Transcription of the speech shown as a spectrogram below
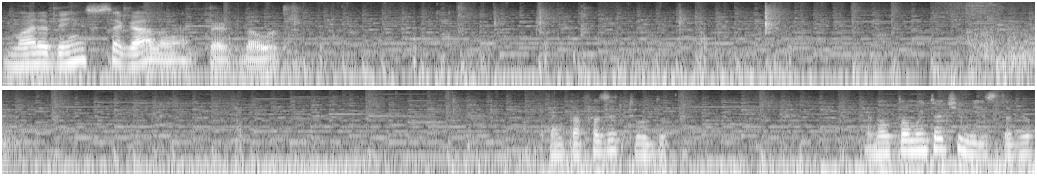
Uma área bem sossegada, né? Perto da outra. Tentar fazer tudo. Eu não estou muito otimista, viu?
